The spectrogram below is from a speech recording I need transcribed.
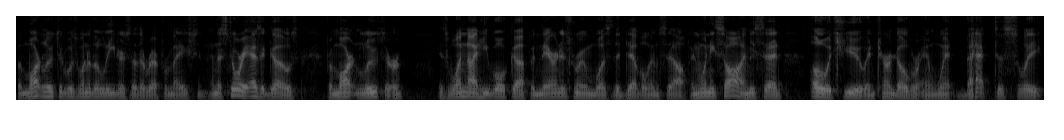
But Martin Luther was one of the leaders of the Reformation. And the story, as it goes, from Martin Luther is one night he woke up, and there in his room was the devil himself. And when he saw him, he said, Oh, it's you, and turned over and went back to sleep.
